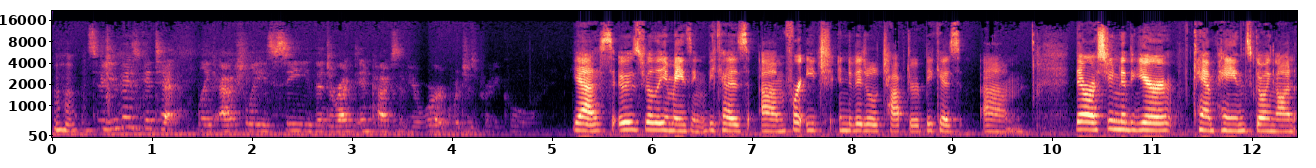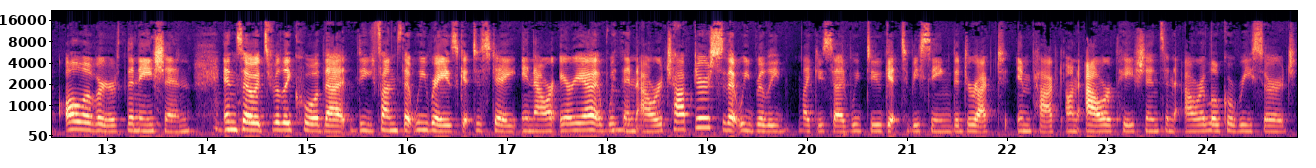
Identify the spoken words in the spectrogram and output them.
Mhm. So you guys get to like actually see the direct impacts of your work, which is pretty cool. Yes, it was really amazing because um, for each individual chapter, because um, there are Student of the Year campaigns going on all over the nation. And so it's really cool that the funds that we raise get to stay in our area within mm-hmm. our chapter so that we really, like you said, we do get to be seeing the direct impact on our patients and our local research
